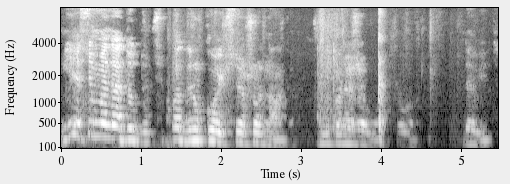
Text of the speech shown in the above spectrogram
Є у мене тут під рукою все, що треба. Не переживайте. Дивіться.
